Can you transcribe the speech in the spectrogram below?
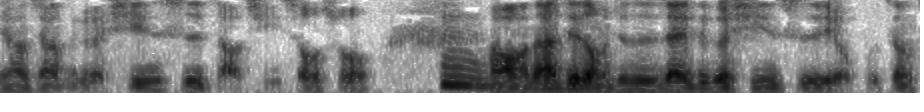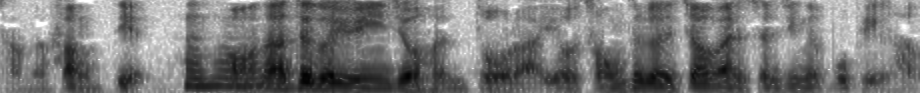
像像这个心室早期收缩，嗯，哦，那这种就是在这个心室有不正常的放电，嗯，哦，那这个原因就很多了，有从这个交感神经的不平衡，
